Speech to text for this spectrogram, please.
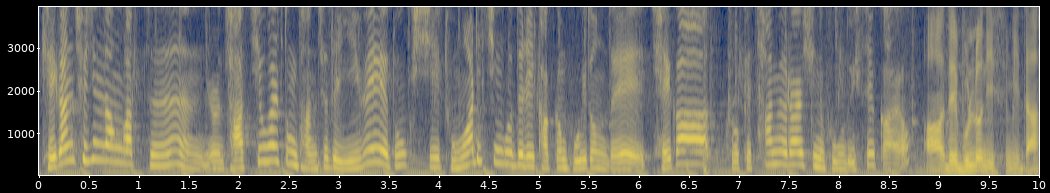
개간 추진단 같은 이런 자치 활동 단체들 이외에도 혹시 동아리 친구들이 가끔 보이던데 제가 그렇게 참여를 할 수 있는 부분도 있을까요? 아, 네, 물론 있습니다.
